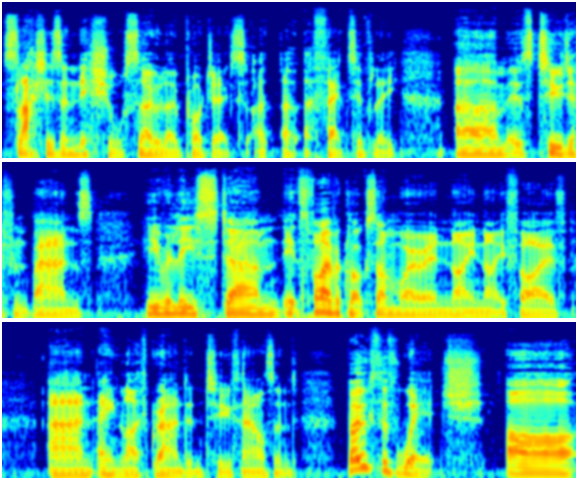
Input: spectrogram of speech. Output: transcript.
Slash's initial solo project uh, uh, effectively um it was two different bands he released um it's 5 o'clock somewhere in 1995 and Ain't Life Grand in 2000 both of which are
